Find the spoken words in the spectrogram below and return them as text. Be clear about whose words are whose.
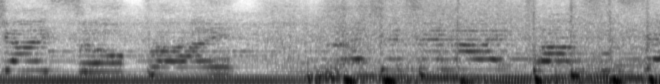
Speaker 1: shine so bright. Legends and icons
